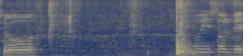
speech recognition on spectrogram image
So, ano yung solvent?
